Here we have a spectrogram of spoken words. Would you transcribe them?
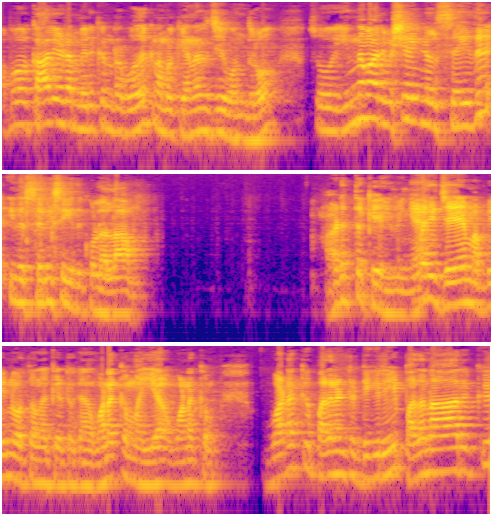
அப்போது காலி இடம் இருக்கின்ற போது நம்மளுக்கு எனர்ஜி வந்துடும் ஸோ இந்த மாதிரி விஷயங்கள் செய்து இதை சரி செய்து கொள்ளலாம். அடுத்த கேள்விங்க. மாதிரி ஜெயம் அப்படின்னு ஒருத்தவங்க கேட்டிருக்காங்க. வணக்கம் ஐயா வணக்கம். வடக்கு பதினெட்டு டிகிரி பதினாறுக்கு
